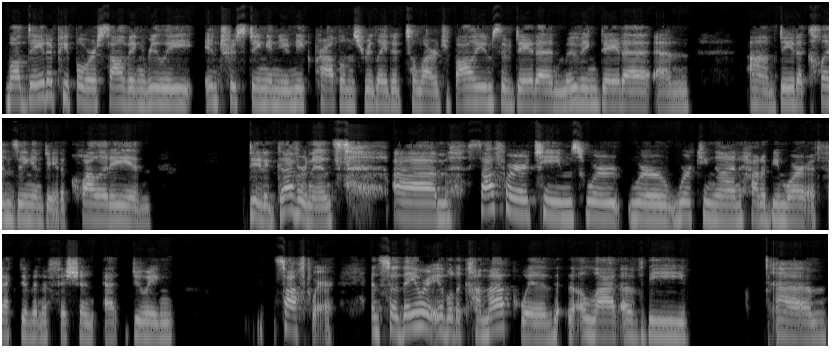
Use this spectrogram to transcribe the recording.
while data people were solving really interesting and unique problems related to large volumes of data and moving data and um, data cleansing and data quality and data governance, um, software teams were were working on how to be more effective and efficient at doing software, and so they were able to come up with a lot of the um,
